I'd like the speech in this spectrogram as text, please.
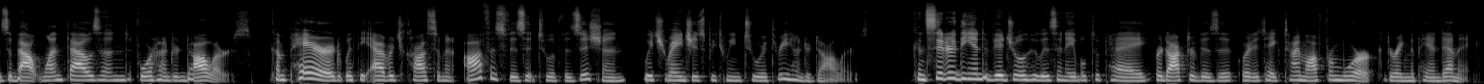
was about $1,400, compared with the average cost of an office visit to a physician, which ranges between 2 or $300. Consider the individual who isn't able to pay for doctor visit or to take time off from work during the pandemic.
